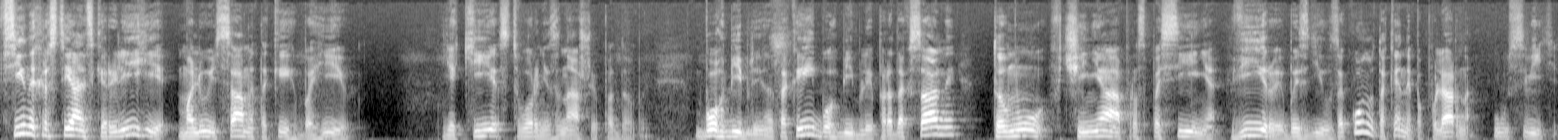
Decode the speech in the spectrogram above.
Всі нехристиянські релігії малюють саме таких богів, які створені за нашою подобою. Бог Біблії не такий, Бог Біблії парадоксальний, Тому вчення про спасіння вірою без діл закону таке непопулярне у світі.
